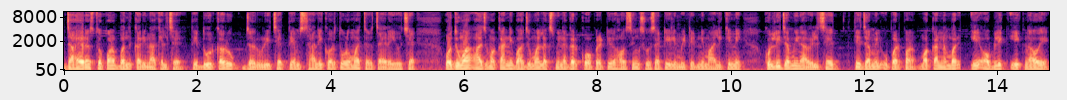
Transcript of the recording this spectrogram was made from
જાહેર રસ્તો પણ બંધ કરી નાખેલ છે. તે દૂર કરવું જરૂરી છે તેમ સ્થાનિક વર્તુળોમાં ચર્ચાઈ રહ્યું છે. વધુમાં આ જ મકાનની બાજુમાં લક્ષ્મીનગર કોઓપરેટિવ હાઉસિંગ સોસાયટી લિમિટેડની માલિકીની ખુલ્લી જમીન આવેલ છે. તે જમીન ઉપર પણ મકાન નંબર એ ઓબ્લિક એકનાઓએ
